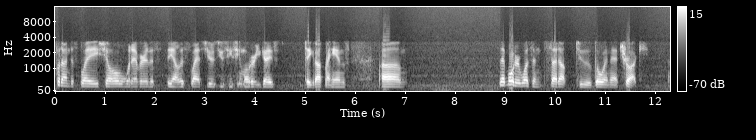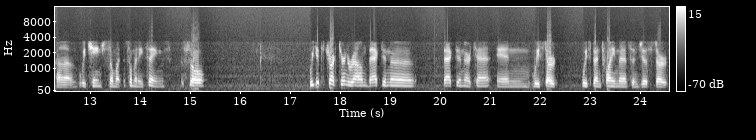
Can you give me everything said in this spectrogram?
put on display, show whatever. This you know this last year's UCC motor. You guys take it off my hands. Um, that motor wasn't set up to go in that truck. Uh, we changed so much, so many things. So we get the truck turned around, backed in the backed in our tent, and we start. We spend 20 minutes and just start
